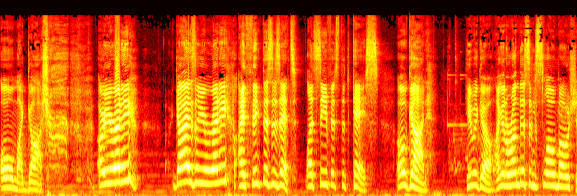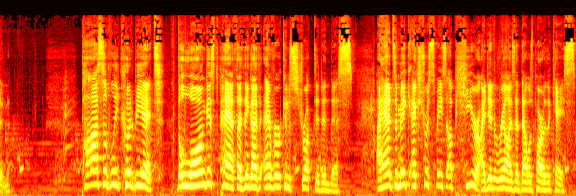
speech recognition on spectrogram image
Oh my gosh. are you ready? Guys, are you ready? I think this is it. Let's see if it's the case. Oh god. Here we go. I'm gonna run this in slow motion. Possibly could be it. The longest path I think I've ever constructed in this. I had to make extra space up here. I didn't realize that that was part of the case.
